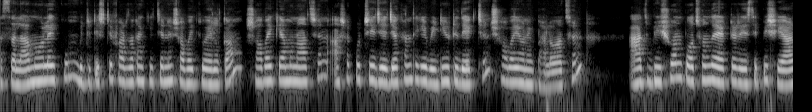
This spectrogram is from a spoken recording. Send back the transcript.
আসসালামু আলাইকুম, বিডি টেস্টি ফারজানা কিচেনে সবাইকে ওয়েলকাম। সবাই কেমন আছেন? আশা করছি যে যেখান থেকে ভিডিওটি দেখছেন, সবাই অনেক ভালো আছেন। আজ ভীষণ পছন্দের একটা রেসিপি শেয়ার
